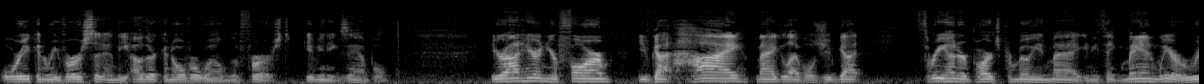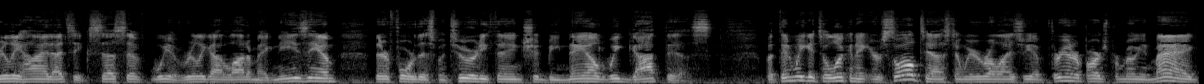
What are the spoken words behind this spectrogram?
or you can reverse it and the other can overwhelm the first. Give you an example. You're out here in your farm, you've got high mag levels, you've got 300 parts per million mag, and you think, man, we are really high, that's excessive. We have really got a lot of magnesium, therefore, this maturity thing should be nailed. We got this. But then we get to looking at your soil test and we realize you have 300 parts per million mag,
